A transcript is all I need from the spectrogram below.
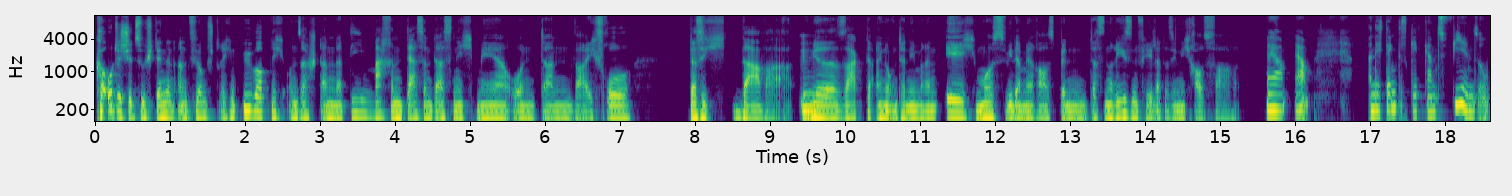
chaotische Zustände in Anführungsstrichen, überhaupt nicht unser Standard. Die machen das und das nicht mehr und dann war ich froh, dass ich da war. Mhm. Mir sagte eine Unternehmerin, ich muss wieder mehr raus. Bin das ist ein Riesenfehler, dass ich nicht rausfahre. Ja, ja. Und ich denke, das geht ganz vielen so.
